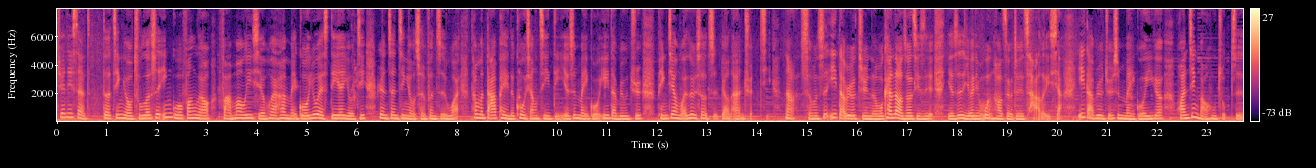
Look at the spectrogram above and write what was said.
JD said 的精油除了是英国芳疗法贸易协会和美国 USDA 有机认证精油成分之外，他们搭配的扩香基底也是美国 EWG 评鉴为绿色指标的安全级。那什么是 EWG 呢？我看到的时候其实也也是有一点问号，所以我就去查了一下。EWG 是美国一个环境保护组织，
